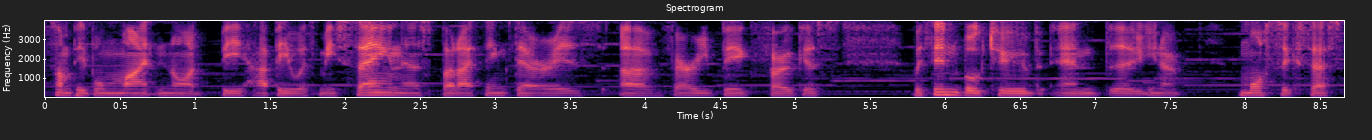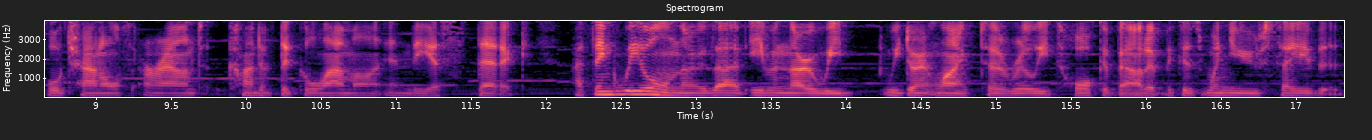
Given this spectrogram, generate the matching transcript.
Some people might not be happy with me saying this, but I think there is a very big focus within booktube and the, you know, more successful channels around kind of the glamour and the aesthetic. I think we all know that even though we we don't like to really talk about it because when you say that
